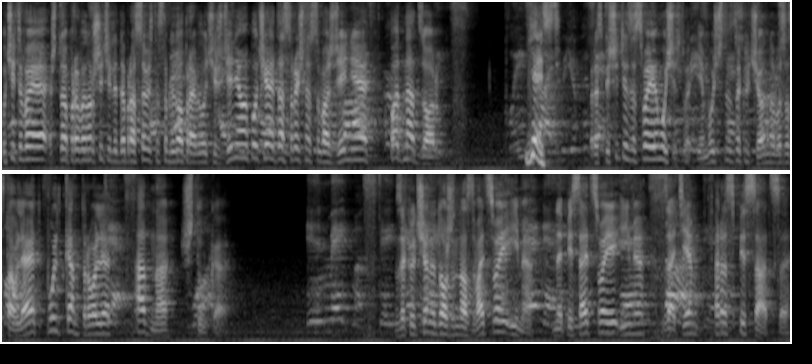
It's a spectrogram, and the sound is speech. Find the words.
Учитывая, что правонарушитель добросовестно соблюдал правила учреждения, он получает досрочное освобождение под надзор. Есть! Распишите за свое имущество. Имущество заключенного составляет пульт контроля одна штука. Заключенный должен назвать свое имя, написать свое имя, затем расписаться.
